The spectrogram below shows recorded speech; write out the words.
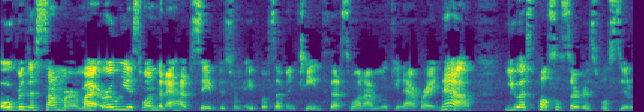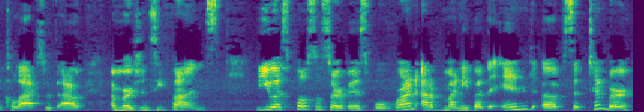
over the summer. My earliest one that I have saved is from April 17th. That's one I'm looking at right now. U.S. Postal Service will soon collapse without emergency funds. The U.S. Postal Service will run out of money by the end of September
